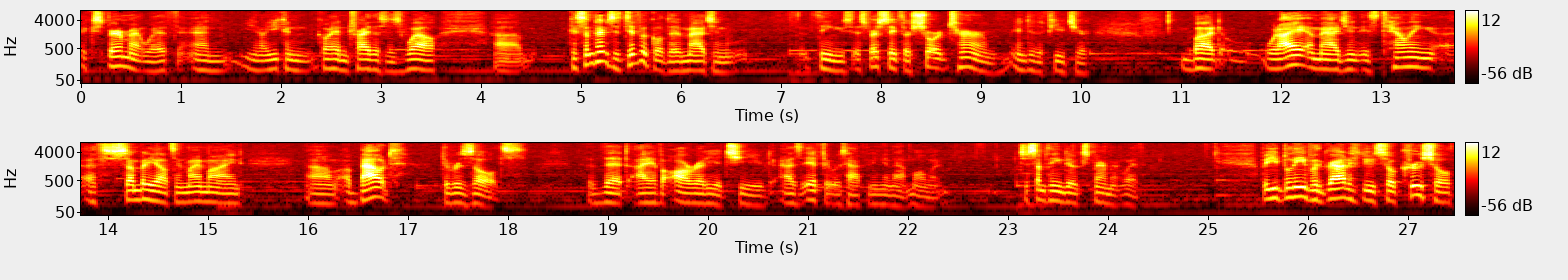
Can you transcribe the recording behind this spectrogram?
experiment with, and you know, you can go ahead and try this as well, because um, sometimes it's difficult to imagine things, especially if they're short term into the future. But what I imagine is telling uh, somebody else in my mind um, about the results that I have already achieved as if it was happening in that moment. Just something to experiment with. But you'd believe with gratitude so crucial,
